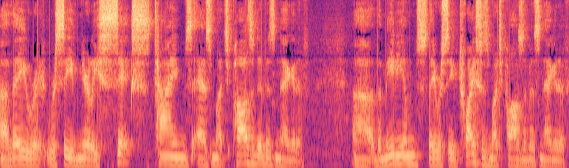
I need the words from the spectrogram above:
uh, they re- received nearly six times as much positive as negative. Uh, the mediums, they received twice as much positive as negative.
